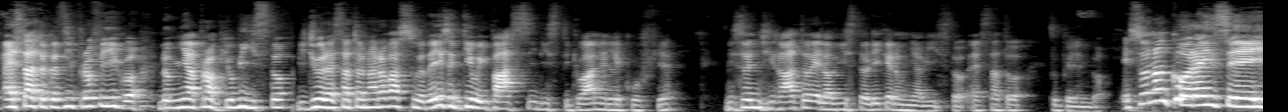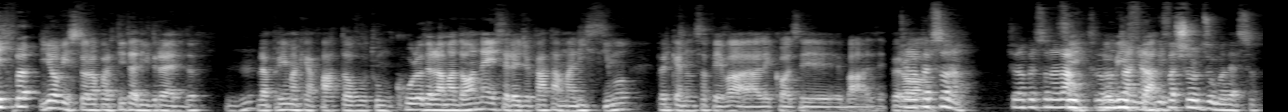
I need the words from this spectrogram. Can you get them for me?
è stato così proficuo, non mi ha proprio visto. Vi giuro, è stata una roba assurda. Io sentivo i passi di sti qua nelle cuffie. Mi sono girato e l'ho visto lì che non mi ha visto. È stato stupendo. E sono ancora in safe. Io ho visto la partita di Dread. Mhm. La prima che ha fatto ha avuto un culo della Madonna e se l'è giocata malissimo perché non sapeva le cose base. C'è una Però persona. C'è una persona là, Sì, sulla montagna. vista. Vi faccio lo zoom adesso.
